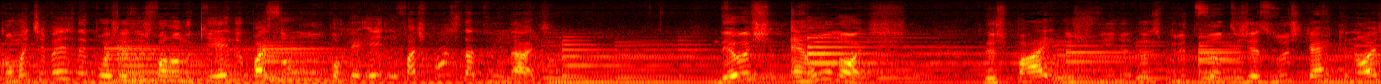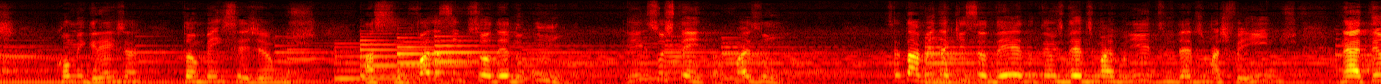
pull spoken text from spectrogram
Como a gente vê depois Jesus falando que Ele e o Pai são um, porque Ele faz parte da Trindade. Deus é um nós. Deus Pai, Deus Filho, Deus Espírito Santo. Jesus quer que nós, como igreja, também sejamos assim. Faz assim com o seu dedo, um, e sustenta, faz um. Você está vendo aqui seu dedo, tem os dedos mais bonitos, os dedos mais feinhos, né? Tem,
